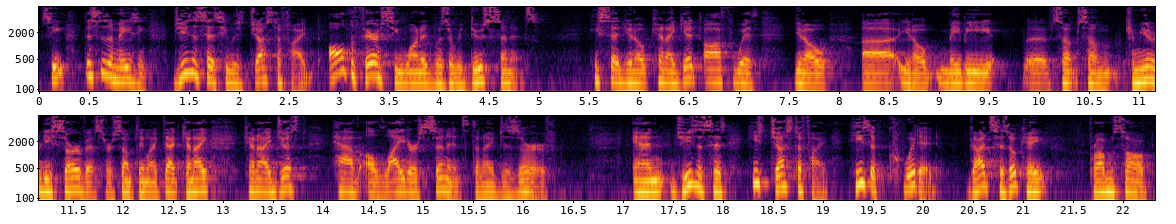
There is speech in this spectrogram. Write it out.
See, this is amazing. Jesus says he was justified. All the Pharisee wanted was a reduced sentence. He said, you know, can I get off with, you know, uh, you know, maybe uh, some some community service or something like that? Can I can I just have a lighter sentence than I deserve? And Jesus says he's justified. He's acquitted. God says, okay, problem solved.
